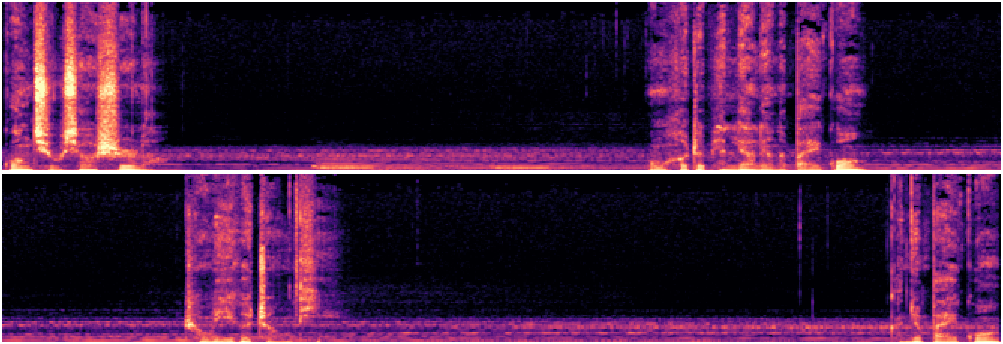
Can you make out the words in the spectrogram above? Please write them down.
光球消失了，我们和这片亮亮的白光成为一个整体。感觉白光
